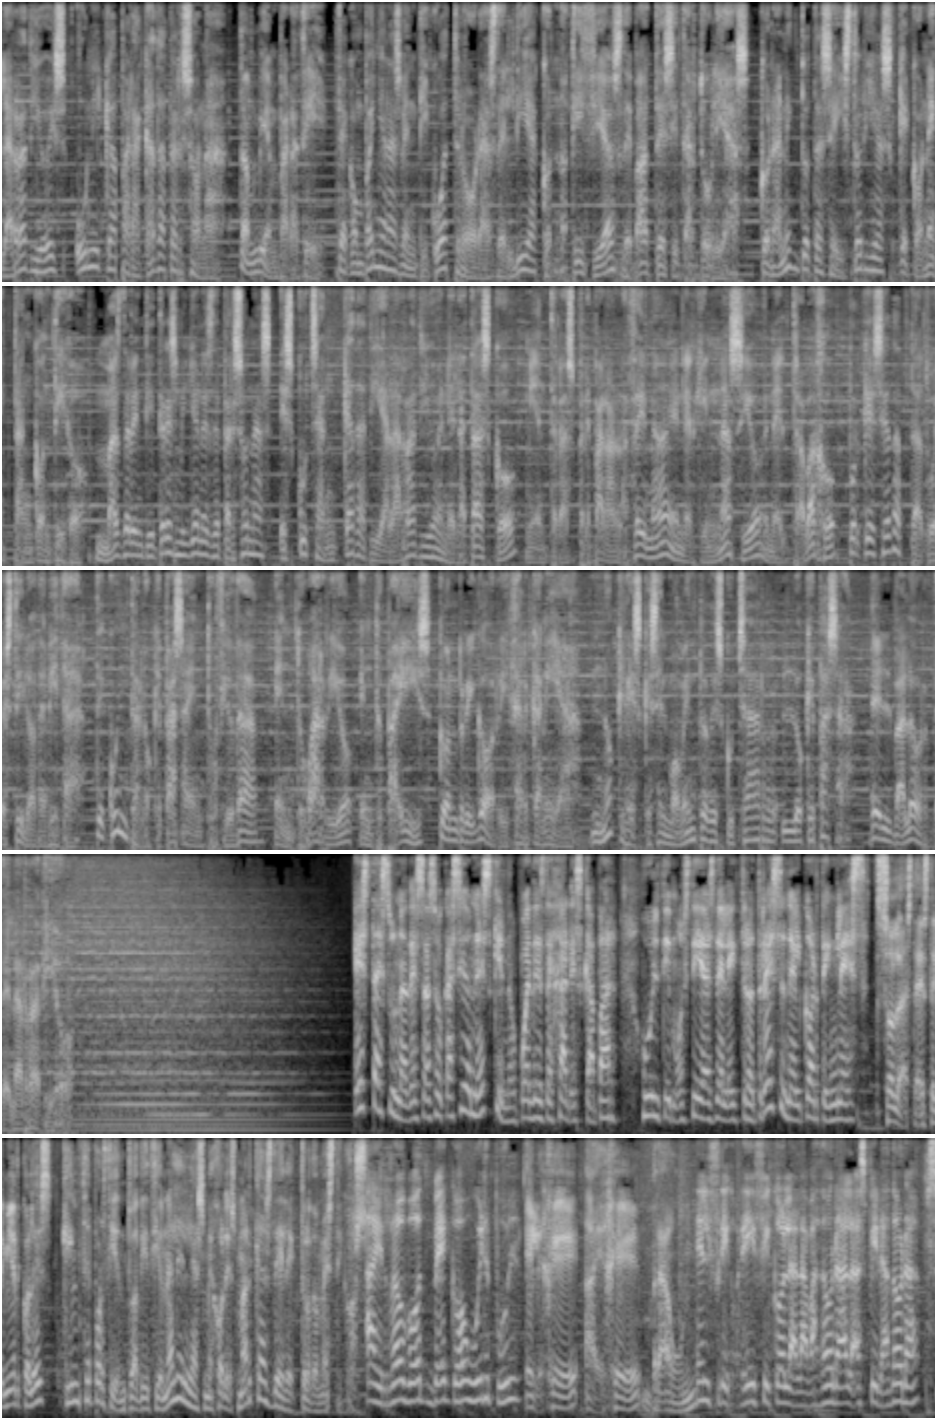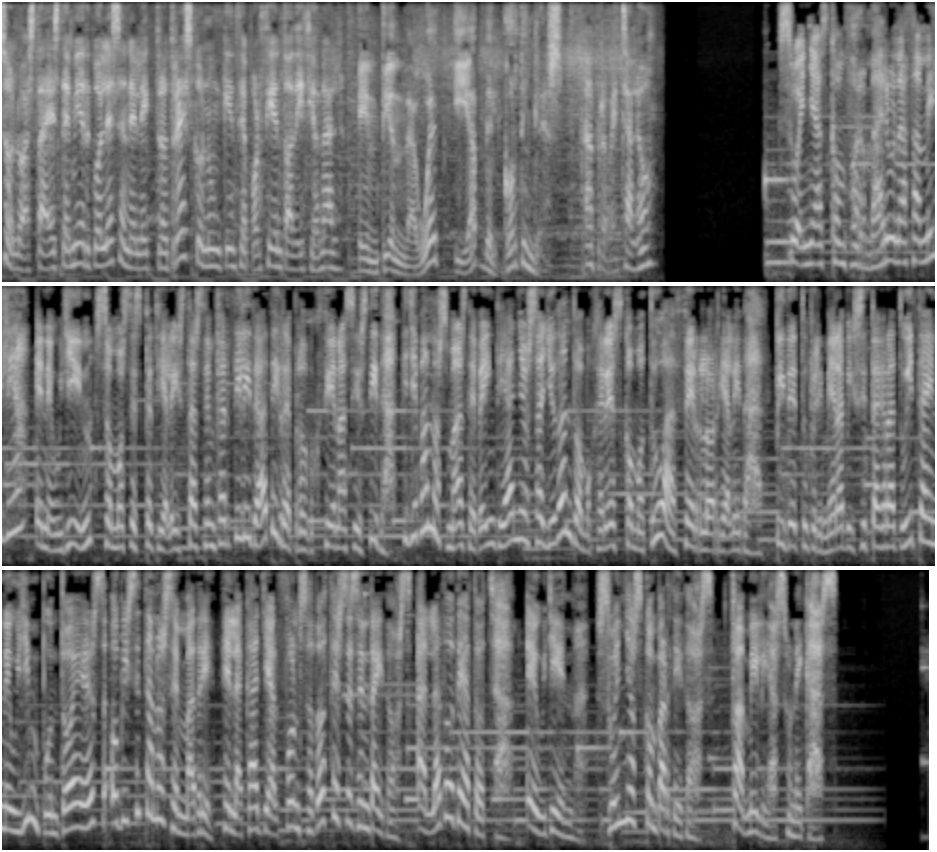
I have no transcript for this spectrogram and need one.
La radio es única para cada persona, también para ti. Te acompaña las 24 horas del día con noticias, debates y tertulias, con anécdotas e historias que conectan contigo. Más de 23 millones de personas escuchan cada día la radio en el atasco, mientras preparan la cena, en el gimnasio, en el trabajo, porque se adapta a tu estilo de vida. Te cuenta lo que pasa en tu ciudad, en tu barrio, en tu país, con rigor y cercanía. ¿No crees que es el momento de escuchar lo que pasa? El valor de la radio. Esta es una de esas ocasiones que no puedes dejar escapar. Últimos días de Electro 3 en el corte inglés. Solo hasta este miércoles, 15% adicional en las mejores marcas de electrodomésticos. iRobot, Beko, Whirlpool. LG, AEG, Brown. El frigorífico, la lavadora, la aspiradora. Solo hasta este miércoles en Electro 3 con un 15% adicional. En tienda web y app del corte inglés. Aprovechalo. ¿Sueñas con formar una familia? En Eugene somos especialistas en fertilidad y reproducción asistida y llevamos más de 20 años ayudando a mujeres como tú a hacerlo realidad. Pide tu primera visita gratuita en eugene.es o visítanos en Madrid, en la calle Alfonso 1262, al lado de Atocha. Eugene, sueños compartidos, familias únicas.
